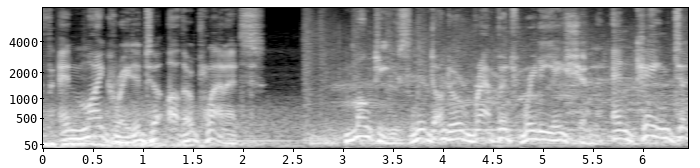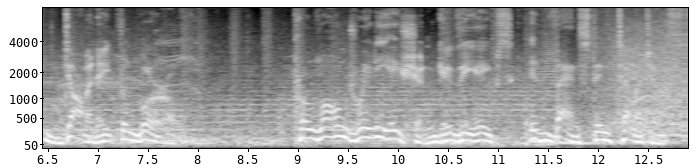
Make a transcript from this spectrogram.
Earth and migrated to other planets. Monkeys lived under rampant radiation and came to dominate the world. Prolonged radiation gave the apes advanced intelligence,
